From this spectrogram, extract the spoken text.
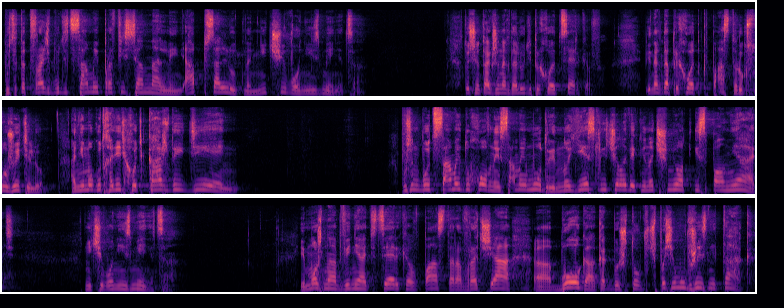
Пусть этот врач будет самый профессиональный, абсолютно ничего не изменится. Точно так же иногда люди приходят в церковь, иногда приходят к пастору, к служителю. Они могут ходить хоть каждый день. Пусть он будет самый духовный, самый мудрый, но если человек не начнет исполнять, ничего не изменится. И можно обвинять церковь, пастора, врача, а, Бога, как бы что, почему в жизни так?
